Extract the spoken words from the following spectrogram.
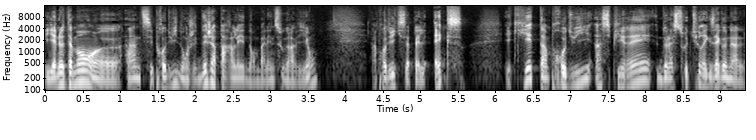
Et il y a notamment euh, un de ces produits dont j'ai déjà parlé dans Baleine sous Gravillon, un produit qui s'appelle X, et qui est un produit inspiré de la structure hexagonale.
